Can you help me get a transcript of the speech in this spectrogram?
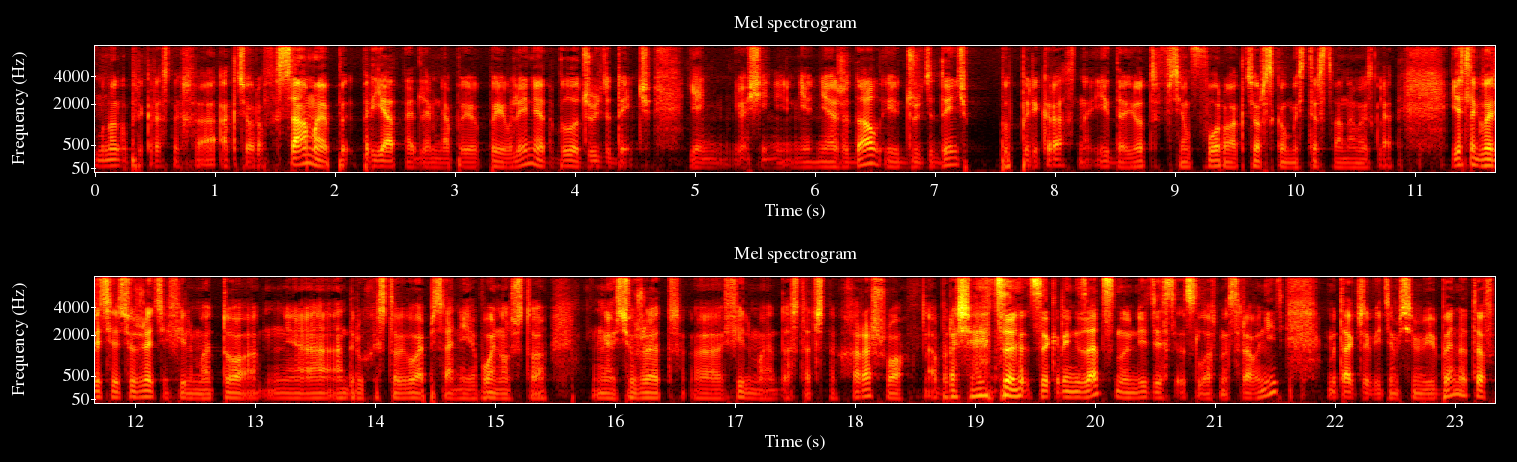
много прекрасных а, актеров. Самое приятное для меня появление это было Джуди Денч. Я вообще не, не, не ожидал, и Джуди Денч прекрасно и дает всем фору актерского мастерства, на мой взгляд. Если говорить о сюжете фильма, то, Андрюх, из твоего описания я понял, что э, сюжет э, фильма достаточно хорошо обращается с экранизацией, но мне здесь сложно сравнить. Мы также видим семью Беннетов,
